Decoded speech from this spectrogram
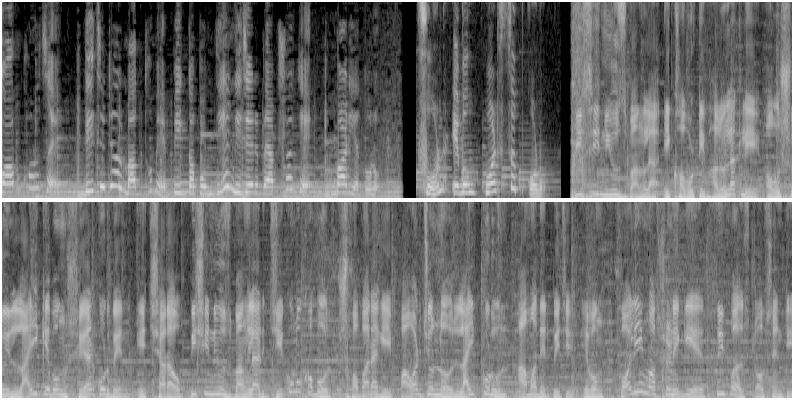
কম খরচে ডিজিটাল মাধ্যমে বিজ্ঞাপন দিয়ে নিজের ব্যবসাকে বাড়িয়ে তোলো। ফোন এবং হোয়াটসঅ্যাপ করো। পিসি নিউজ বাংলা এই খবরটি ভালো লাগলে অবশ্যই লাইক এবং শেয়ার করবেন। এছাড়াও পিসি নিউজ বাংলার যে কোনো খবর সবার আগে পাওয়ার জন্য লাইক করুন আমাদের পেজে এবং ফলোইং অপশনে গিয়ে সুইফার্স্ট অপশনটি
